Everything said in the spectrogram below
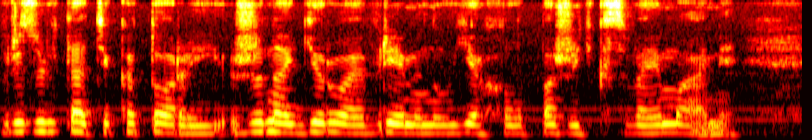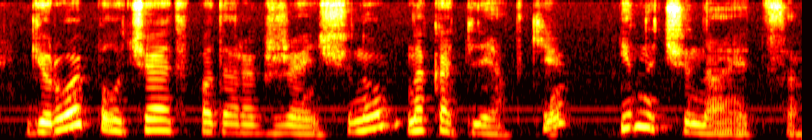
в результате которой жена героя временно уехала пожить к своей маме, герой получает в подарок женщину на котлетке, и начинается.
